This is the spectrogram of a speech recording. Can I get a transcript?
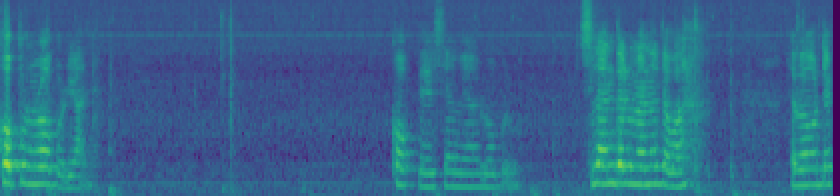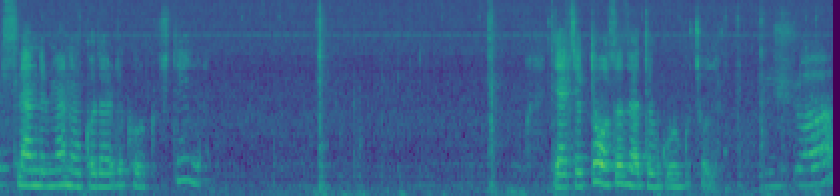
Cop Robber yani. Cop veya Robber. Slenderman'ı da var. Tabii oradaki Slenderman o kadar da korkunç değil. de. Gerçekte olsa zaten korkunç olur. Büşra.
